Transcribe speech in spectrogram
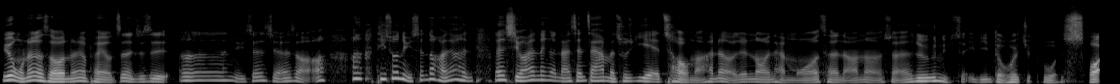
因为我那个时候那个朋友真的就是，嗯，女生喜欢什么啊啊？听说女生都好像很很喜欢那个男生载他们出去夜冲嘛，他那种就弄一台摩托车，然后弄很帅，就是女生一定都会觉得我很帅，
